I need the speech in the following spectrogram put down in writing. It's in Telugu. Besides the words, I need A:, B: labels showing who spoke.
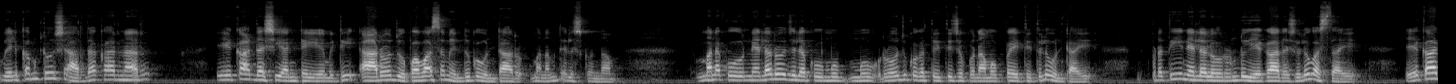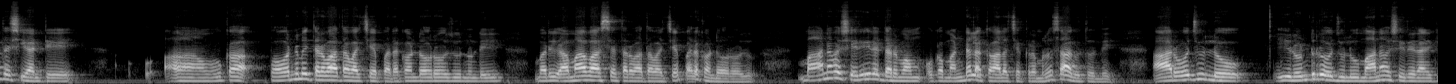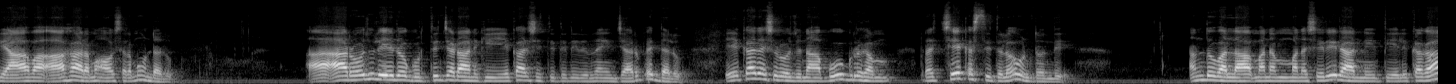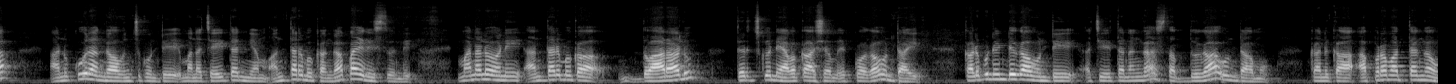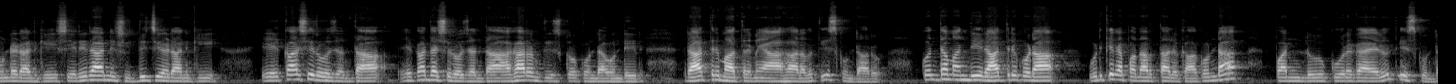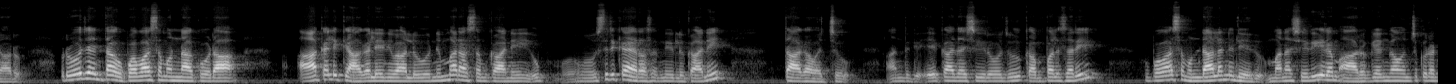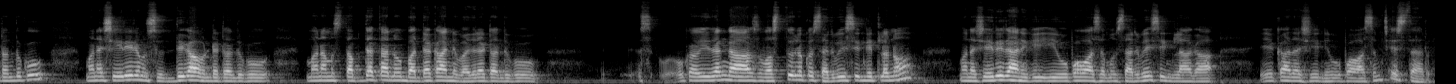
A: Welcome to Sharada corner. Ekadashi అంటే ఏమిటి? ఆ రోజు ఉపవాసం ఎందుకు ఉంటారు? మనం తెలుసుకుందాం. మనకు నెల రోజులకు ము రోజుకు ఒక తిథి చొప్పున ముప్పై తిథులు ఉంటాయి. ప్రతి నెలలో రెండు ఏకాదశులు వస్తాయి. ఏకాదశి అంటే ఒక పౌర్ణమి తర్వాత వచ్చే పదకొండవ రోజు నుండి మరియు అమావాస్య తర్వాత వచ్చే పదకొండవ రోజు. మానవ శరీర ధర్మం ఒక మండల కాలచక్రంలో సాగుతుంది. ఆ రోజుల్లో ఈ రెండు రోజులు మానవ శరీరానికి ఆవా ఆహారం అవసరము ఉండదు. ఆ- రోజులు ఏదో గుర్తించడానికి ఏకాదశి స్థితిని నిర్ణయించారు పెద్దలు. ఏకాదశి రోజున భూగృహం ప్రత్యేక స్థితిలో ఉంటుంది. అందువల్ల మనం మన శరీరాన్ని తేలికగా అనుకూలంగా ఉంచుకుంటే మన చైతన్యం అంతర్ముఖంగా పయనిస్తుంది. మనలోని అంతర్ముఖ ద్వారాలు తెరుచుకునే అవకాశం ఎక్కువగా ఉంటాయి. కడుపు నిండుగా ఉంటే అచేతనంగా స్తబ్దుగా ఉంటాము. కనుక అప్రమత్తంగా ఉండడానికి శరీరాన్ని శుద్ధి చేయడానికి ఏకాశి రోజంతా ఏకాదశి రోజంతా ఆహారం తీసుకోకుండా ఉండి రాత్రి మాత్రమే ఆహారం తీసుకుంటారు. కొంతమంది రాత్రి కూడా ఉడికిన పదార్థాలు కాకుండా పండ్లు కూరగాయలు తీసుకుంటారు. రోజంతా ఉపవాసం ఉన్నా కూడా ఆకలికి ఆగలేని వాళ్ళు నిమ్మరసం కానీ ఉప్- ఉసిరికాయ రసం నీళ్ళు కానీ తాగవచ్చు. అందుకే ఏకాదశి రోజు కంపల్సరీ ఉపవాసం ఉండాలని లేదు. మన శరీరం ఆరోగ్యంగా ఉంచుకునేటందుకు మన శరీరం శుద్ధిగా ఉండేటందుకు మనం స్తబ్దతను బద్ధకాన్ని వదిలేటందుకు ఒక విధంగా వస్తువులకు సర్వీసింగ్ ఇట్లనో మన శరీరానికి ఈ ఉపవాసము సర్వీసింగ్ లాగా ఏకాదశిని ఉపవాసం చేస్తారు.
